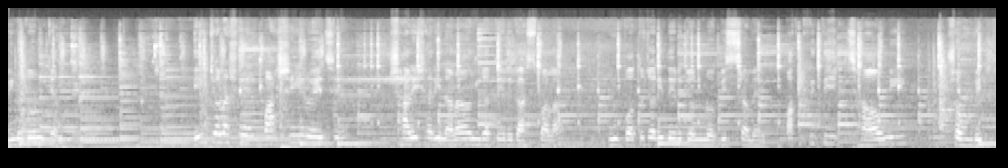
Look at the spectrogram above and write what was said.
বিনোদন কেন্দ্র। এই জলাশয়ের পাশেই রয়েছে সারি সারি নানান জাতের গাছপালা পথচারীদের জন্য বিশ্রামের প্রাকৃতিক ছাউনি সমৃদ্ধ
